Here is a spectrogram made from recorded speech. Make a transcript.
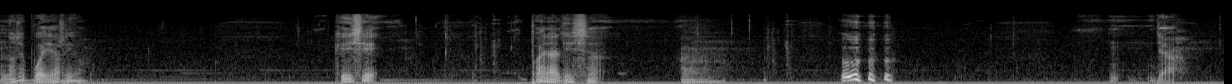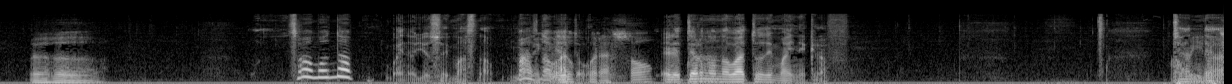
No se puede arriba. ¿Qué dice? Paraliza. Ah. Uh. Ya. Uh, Somos no. Bueno, yo soy más no, más me novato. corazón. El eterno novato de Minecraft. Chanda,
